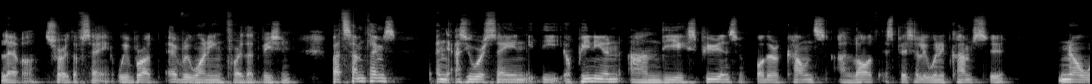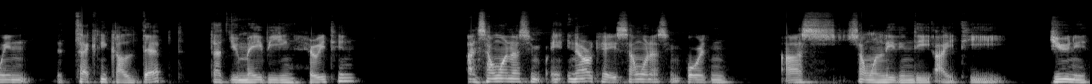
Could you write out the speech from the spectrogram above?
level, sort of say. We brought everyone in for that vision, but sometimes. And as you were saying, the opinion and the experience of other counts a lot, especially when it comes to knowing the technical depth that you may be inheriting and someone as in our case someone as important as someone leading the IT unit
